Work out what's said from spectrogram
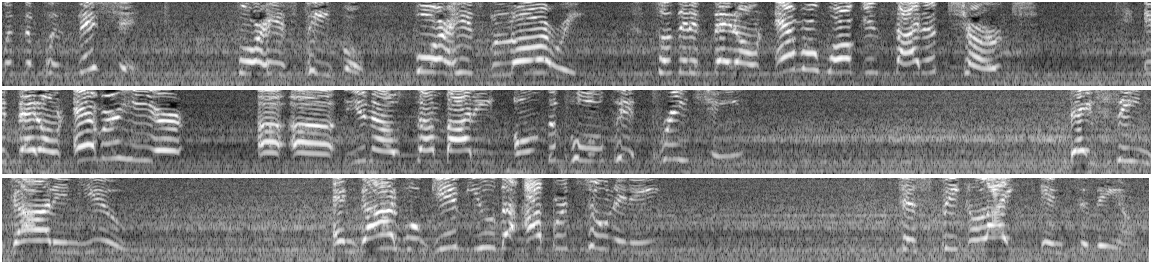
with the position for His people, for His glory. So that if they don't ever walk inside a church, if they don't ever hear, uh, uh, you know, somebody on the pulpit preaching, they've seen God in you. And God will give you the opportunity to speak life into them.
